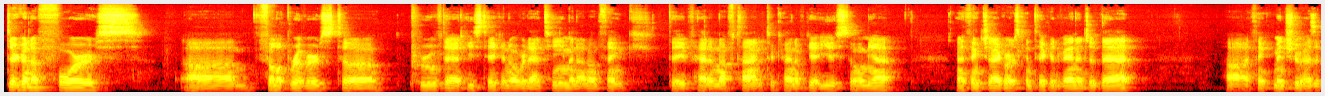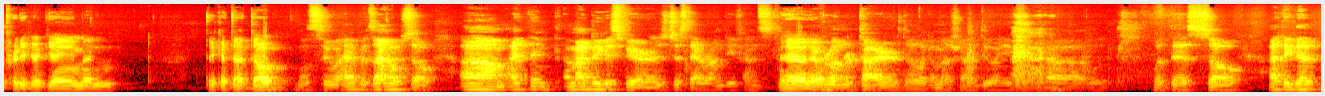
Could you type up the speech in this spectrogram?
they're going to force um, Philip Rivers to prove that he's taken over that team, and I don't think they've had enough time to kind of get used to him yet. I think Jaguars can take advantage of that. Uh, I think Minshew has a pretty good game, and they get that dub. We'll see what happens. I hope so. Um, I think my biggest fear is just that run defense. Yeah, yeah. Everyone retired. They're like, I'm not trying to do anything uh, with, with this. So I think that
